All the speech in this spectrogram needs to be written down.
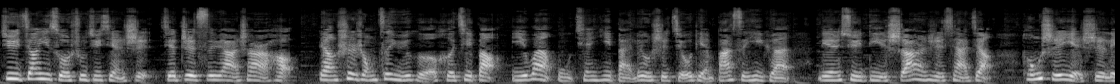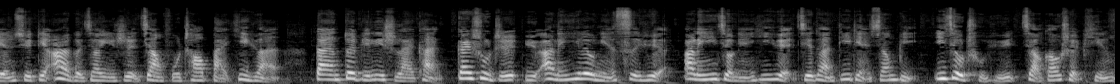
据交易所数据显示，截至四月二十二号，两市融资余额合计报一万五千一百六十九点八四亿元，连续第十二日下降，同时也是连续第二个交易日降幅超百亿元。但对比历史来看，该数值与2016年4月、2019年1月阶段低点相比，依旧处于较高水平。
